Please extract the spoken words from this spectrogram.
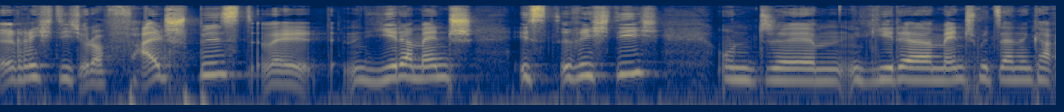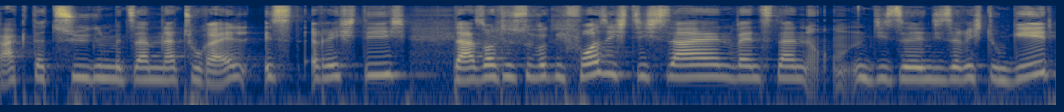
richtig oder falsch bist, weil jeder Mensch ist richtig und ähm, jeder Mensch mit seinen Charakterzügen, mit seinem Naturell ist richtig. Da solltest du wirklich vorsichtig sein, wenn es dann in diese, in diese Richtung geht,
